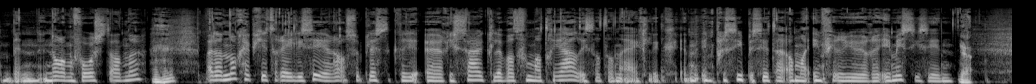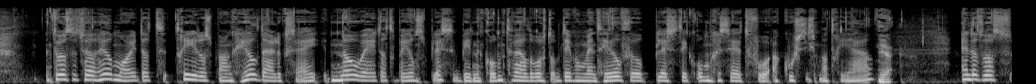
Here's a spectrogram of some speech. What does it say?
ik ben een enorme voorstander. Mm -hmm. Maar dan nog heb je te realiseren, als we plastic uh, recyclen, wat voor materiaal is dat dan eigenlijk? En in principe zitten er allemaal inferieure emissies in. Ja. En toen was het wel heel mooi dat Triodos Bank heel duidelijk zei: no way dat er bij ons plastic binnenkomt. Terwijl er wordt op dit moment heel veel plastic omgezet voor akoestisch materiaal. Ja. En dat was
